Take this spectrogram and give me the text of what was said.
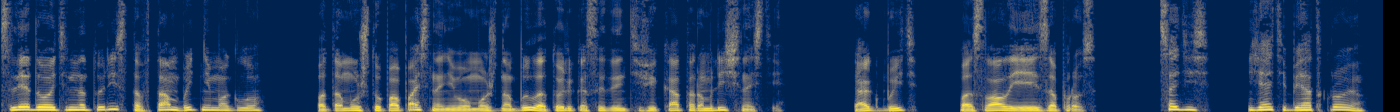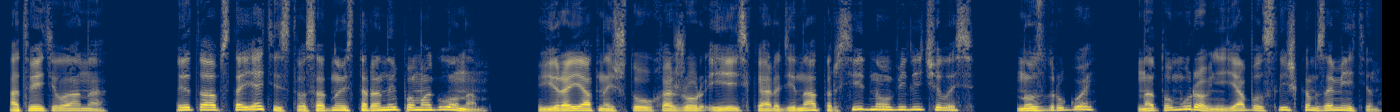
Следовательно, туристов там быть не могло, потому что попасть на него можно было только с идентификатором личности. Как быть? Послал ей запрос. «Садись, я тебе открою», — ответила она. Это обстоятельство, с одной стороны, помогло нам. Вероятность, что ухажер и есть координатор, сильно увеличилась, но с другой, на том уровне я был слишком заметен.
